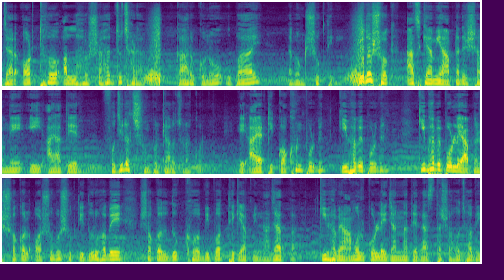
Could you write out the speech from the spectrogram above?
যার অর্থ আল্লাহর সাহায্য ছাড়া কারও কোনো উপায় এবং শক্তি নেই। প্রিয় দর্শক, আজকে আমি আপনাদের সামনে এই আয়াতের ফজিলত সম্পর্কে আলোচনা করব। এই আয়াতটি কখন পড়বেন, কীভাবে পড়বেন, কীভাবে পড়লে আপনার সকল অশুভ শক্তি দূর হবে, সকল দুঃখ, বিপদ থেকে আপনি নাজাত পাবেন? কীভাবে আমল করলে জান্নাতের রাস্তা সহজ হবে?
